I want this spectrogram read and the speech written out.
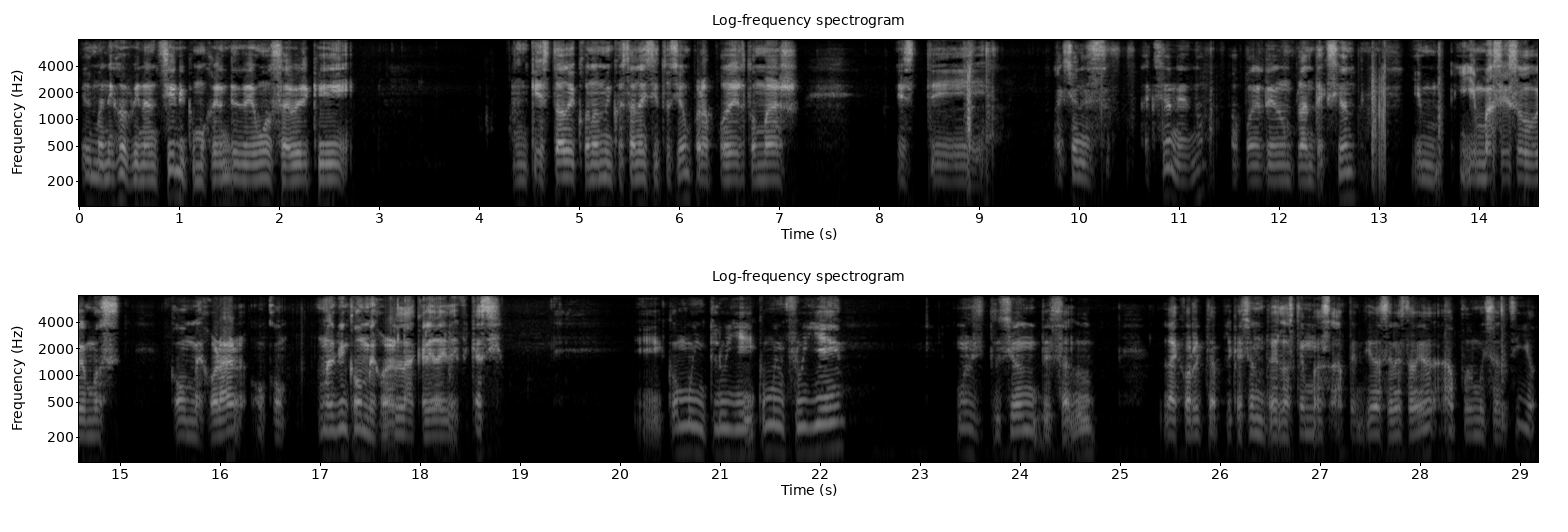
el manejo financiero y como gerente debemos saber qué, en qué estado económico está la institución para poder tomar este acciones acciones no para poder tener un plan de acción. Y en, base a eso vemos cómo mejorar o más bien cómo mejorar la calidad y la eficacia. Eh, cómo incluye cómo influye una institución de salud la correcta aplicación de los temas aprendidos en esta vida ah pues muy sencillo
